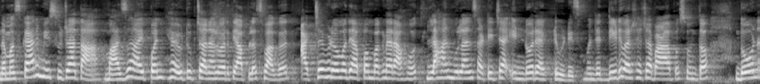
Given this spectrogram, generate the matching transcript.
नमस्कार मी सुजाता. माझं ऐपण ह्या यूट्यूब चॅनलवरती आपलं स्वागत. आजच्या व्हिडिओमध्ये आपण बघणार आहोत लहान मुलांसाठीच्या इंडोर ॲक्टिव्हिटीज म्हणजे दीड वर्षाच्या बाळापासून तर दोन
